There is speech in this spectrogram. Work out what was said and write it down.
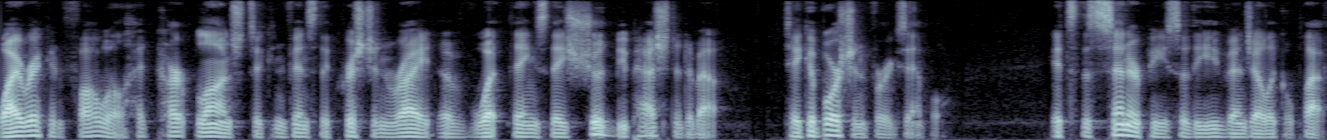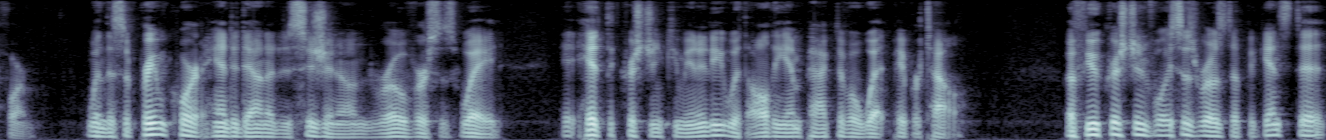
Weyrich and Falwell had carte blanche to convince the Christian right of what things they should be passionate about. Take abortion, for example. It's the centerpiece of the evangelical platform. When the Supreme Court handed down a decision on Roe v. Wade, it hit the Christian community with all the impact of a wet paper towel. A few Christian voices rose up against it.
